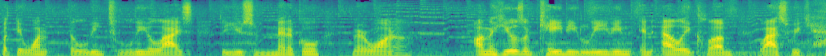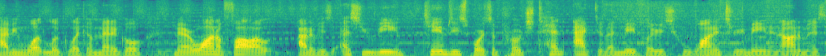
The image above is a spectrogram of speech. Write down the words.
but they want the league to legalize the use of medical marijuana. On the heels of KD leaving an LA club last week having what looked like a medical marijuana fallout out of his SUV, TMZ Sports approached 10 active NBA players who wanted to remain anonymous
